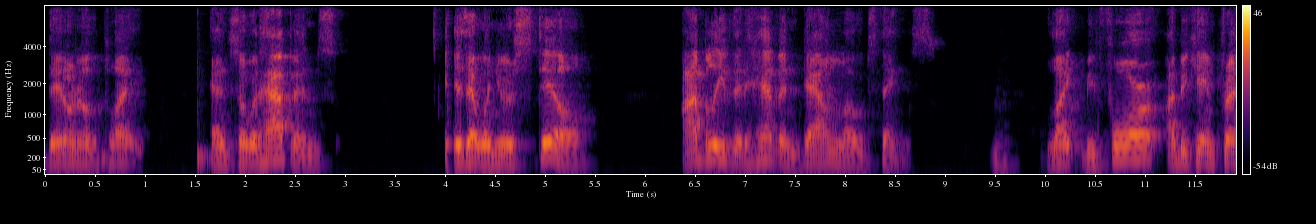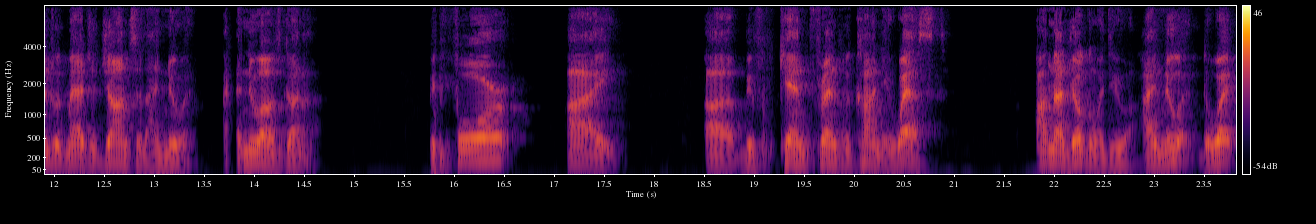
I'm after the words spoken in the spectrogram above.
they don't know the play. And so what happens is that when you're still, I believe that heaven downloads things. Mm. Like before I became friends with Magic Johnson, I knew it. I knew I was gonna. Before I uh, became friends with Kanye West, I'm not joking with you. I knew it. The way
